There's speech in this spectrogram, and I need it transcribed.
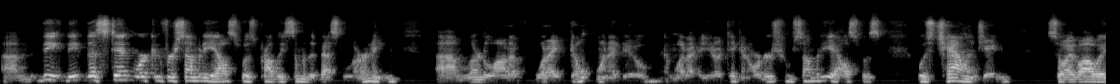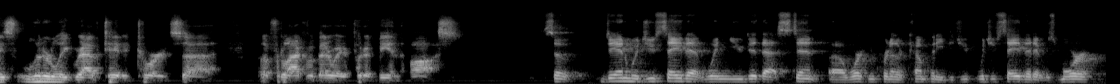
Um, the, the, the stint working for somebody else was probably some of the best learning. Um, learned a lot of what I don't want to do, and what I, you know, taking orders from somebody else was was challenging. So I've always literally gravitated towards, uh, uh, for lack of a better way to put it, being the boss. So Dan, would you say that when you did that stint uh, working for another company, did you would you say that it was more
